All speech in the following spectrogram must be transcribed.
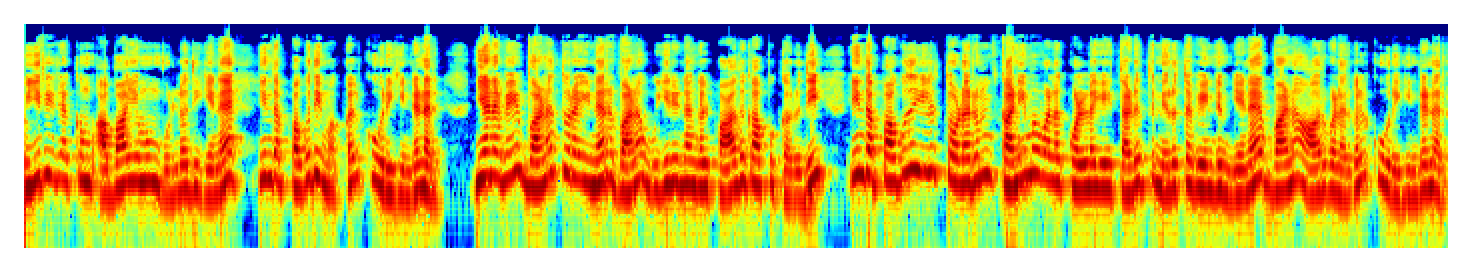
உயிரிழக்கும் அபாயமும் உள்ளது என இந்த பகுதி மக்கள் கூறுகின்றனர். எனவே வனத்துறையினர் வன உயிரினங்கள் பாதுகாப்பு கருதி இந்த பகுதியில் தொடரும் கனிம வள கொள்ளையை தடுத்து நிறுத்த வேண்டும் என வன ஆர்வலர்கள் கூறுகின்றனர்.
